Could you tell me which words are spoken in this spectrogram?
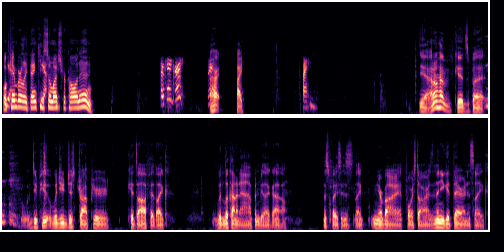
Well, Yeah. Kimberly, thank you Yeah. so much for calling in. Okay, great. All right. Bye. Bye. Yeah, I don't have kids, but do people, would you just drop your kids off at like would look on an app and be like, "Oh, this place is like nearby, four stars," and then you get there and it's like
